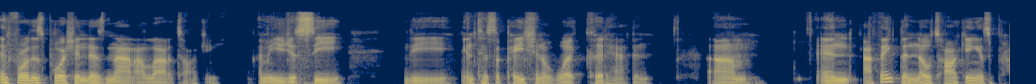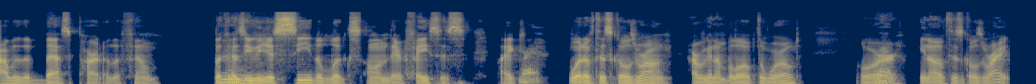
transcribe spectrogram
and for this portion, there's not a lot of talking. I mean, you just see the anticipation of what could happen. Um, and I think the no talking is probably the best part of the film because mm. you can just see the looks on their faces. Like, right. what if this goes wrong? Are we going to blow up the world? Or, right. you know, if this goes right,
